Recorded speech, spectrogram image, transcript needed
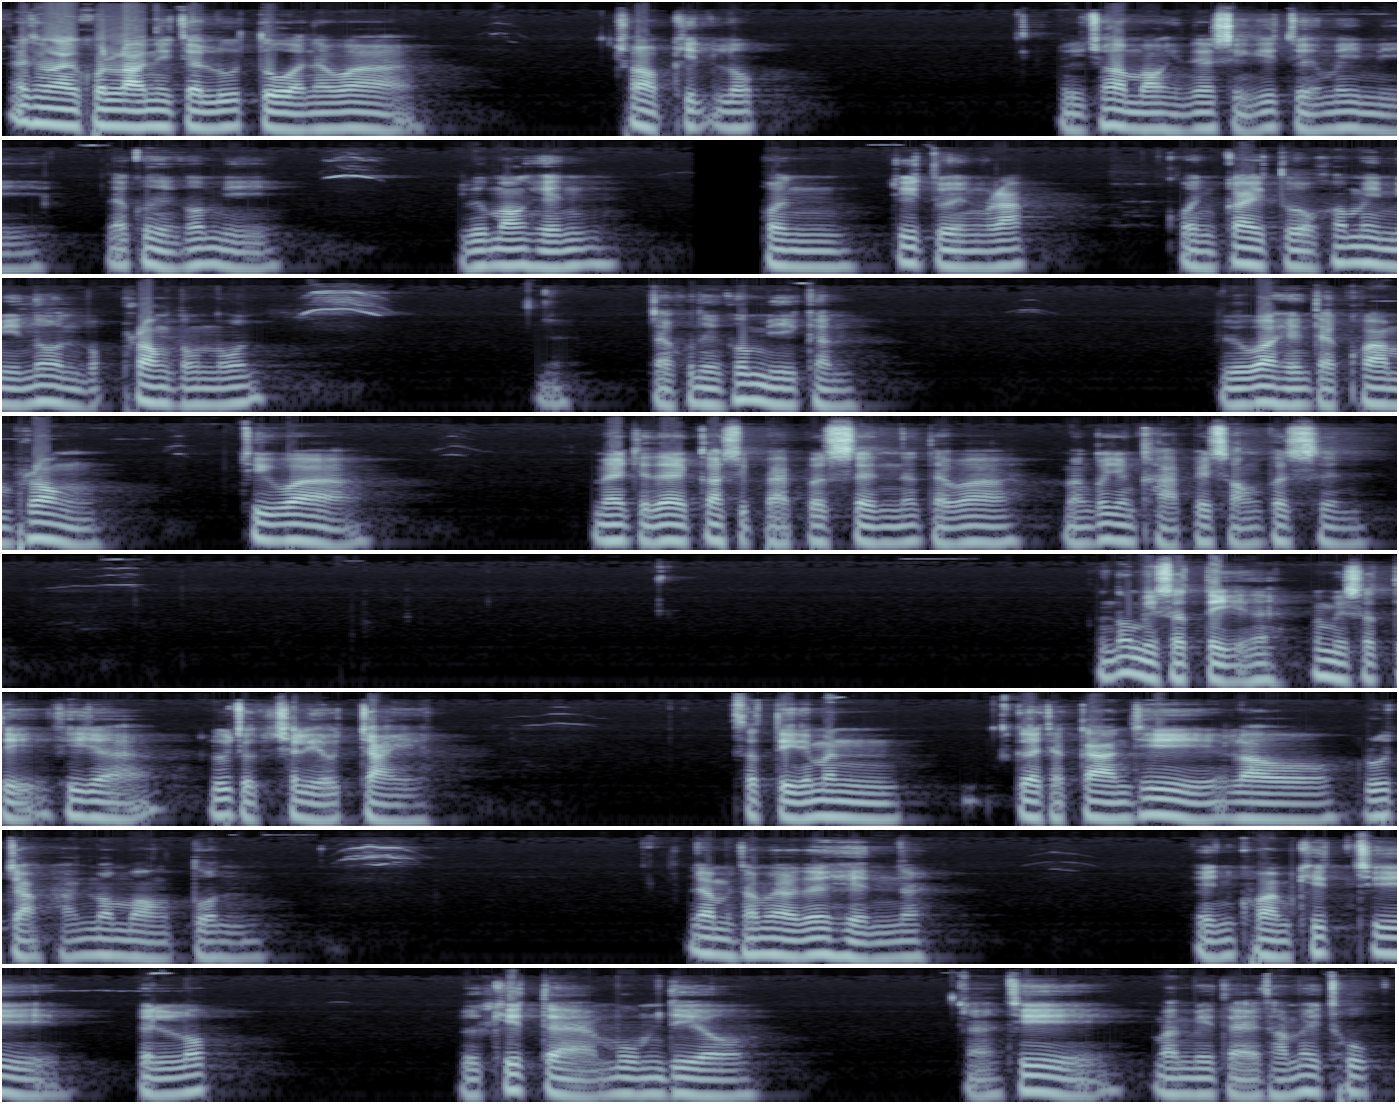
แล้วทำไมคนเรานี่จะรู้ตัวนะว่า ชอบคิดลบ หรือชอบมองเห็นแต่สิ่งที่ตัวเจอไม่มี แล้วคนอื่นเขามี หรือมองเห็นคนที่ตัวเองรัก คนใกล้ตัวเขาไม่มีโน่นบกพร่องตรงโน้น แต่คนอื่นเขามีกัน หรือว่าเห็นแต่ความพร่องที่ว่าแม้จะได้ 98%นะแต่ว่ามันก็ยังขาดไป 2% มันต้องมีสตินะต้องมีสติที่จะรู้จักเฉลียวใจ สตินี่มันเกิดจากการที่เรารู้จักหันมามองตน แล้วมันทำให้เราได้เห็นนะเห็นความคิดที่เป็นลบ หรือคิดแต่มุมเดียวนะที่มันมีแต่ทำให้ทุกข์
